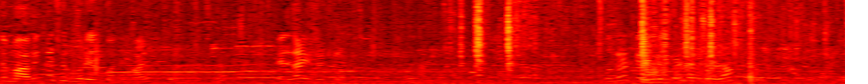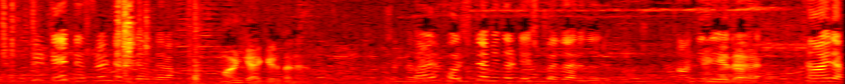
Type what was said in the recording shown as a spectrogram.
ಇದು ಮಾವಿನಕಾಯಿ ಚುರುಮುರಿ ಅನ್ಕೊಂತೀನಿ. ಚುರುಮುರಿ ಎಲ್ಲ ಇರುತ್ತೆ. ಒಂದರ ಟೇಸ್ಟ್ ಡಿಫ್ರೆಂಟ್ ಆಗಿದೆಯಲ್ಲ ಟೇಸ್ಟ್ ಡಿಫ್ರೆಂಟ್ ಆಗಿದೆ ಒಂದರ ಮಾವಿನಕಾಯಿ ಹಾಕಿರ್ತಾನೆ ಫಸ್ಟ್ ಟೈಮ್ ಈ ಥರ ಟೇಸ್ಟ್ ಬರ್ತಾ ಇರೋದು ಚೆನ್ನಾಗಿದೆ.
